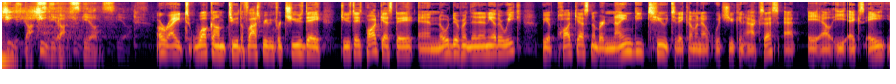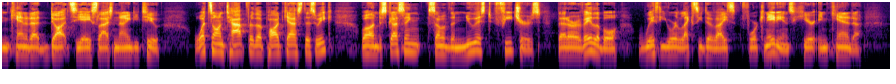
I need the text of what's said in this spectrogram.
She's got, she's got skills. All right, welcome to the flash briefing for Tuesday. Tuesday's podcast day, and no different than any other week. We have podcast number 92 today coming out, which you can access at alexa in Canada.ca slash 92. What's on tap for the podcast this week? Well, I'm discussing some of the newest features that are available with your Alexa device for Canadians here in Canada.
